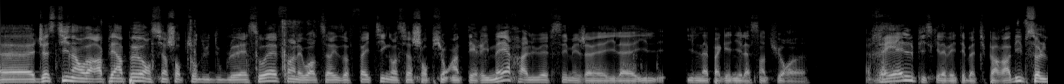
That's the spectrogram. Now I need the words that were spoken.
Euh, Justin, hein, on va rappeler un peu, ancien champion du WSOF, hein, les World Series of Fighting, ancien champion intérimaire à l'UFC, mais jamais, il a- il- il n'a pas gagné la ceinture. Réelle puisqu'il avait été battu par Rabib. Seuls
